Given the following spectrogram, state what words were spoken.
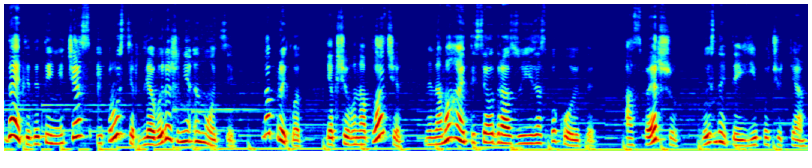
Дайте дитині час і простір для вираження емоцій. Наприклад, якщо вона плаче, не намагайтеся одразу її заспокоїти, а спершу визнайте її почуття.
